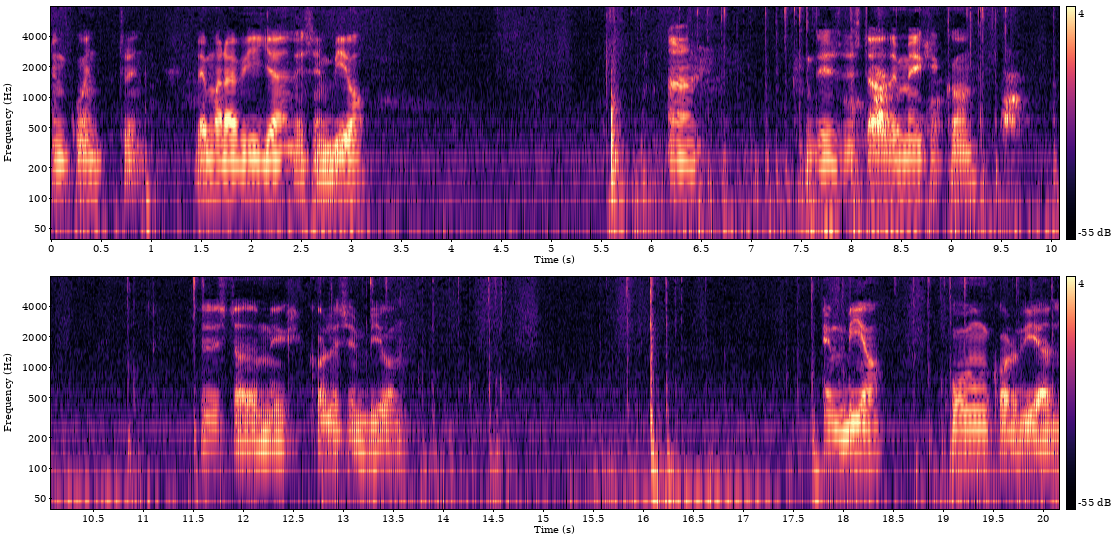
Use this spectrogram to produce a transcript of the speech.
encuentren de maravilla. Les envío desde Estado de México. Desde Estado de México les envío. Envío un cordial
